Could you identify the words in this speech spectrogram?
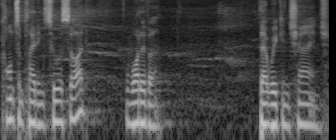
contemplating suicide or whatever that we can change.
